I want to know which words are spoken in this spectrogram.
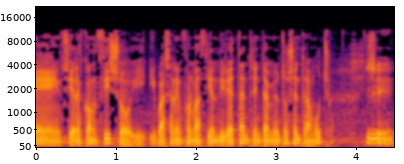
Eh, si eres conciso y, y vas a la información directa, en 30 minutos entra mucho. Sí.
